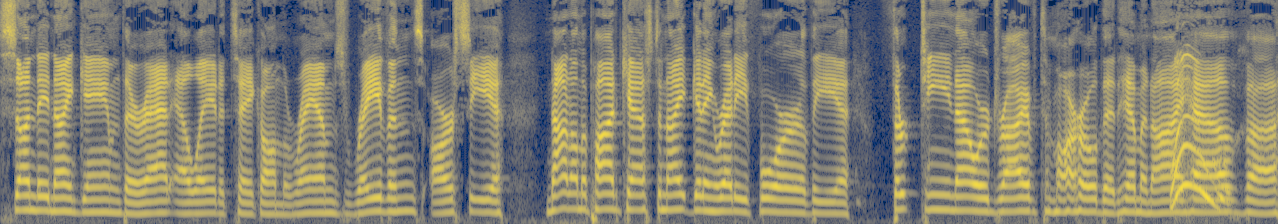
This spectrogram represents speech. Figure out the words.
Sunday night game. They're at LA to take on the Rams. Ravens, RC, not on the podcast tonight, getting ready for the 13 hour drive tomorrow that him and I Woo! have. Uh,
